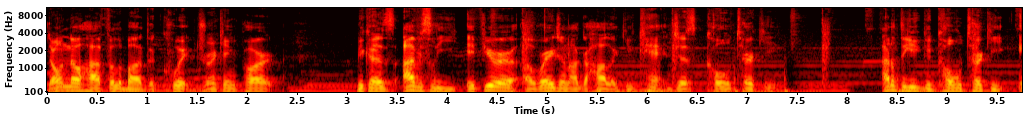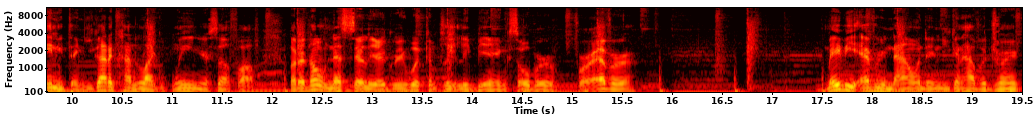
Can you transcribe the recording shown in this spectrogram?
Don't know how I feel about the quit drinking part because obviously, if you're a raging alcoholic, you can't just cold turkey. I don't think you could cold turkey anything. You got to kind of like wean yourself off. But I don't necessarily agree with completely being sober forever. Maybe every now and then you can have a drink.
